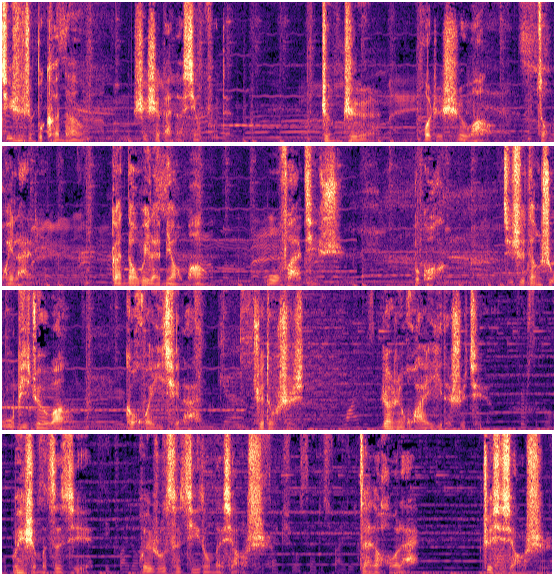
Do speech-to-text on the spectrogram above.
其实是不可能时时感到幸福的。争执或者失望，总会来临，感到未来渺茫，无法继续。不过，即使当时无比绝望，可回忆起来，却都是让人怀疑的事情。为什么自己？会如此激动的小事，再到后来，这些小事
